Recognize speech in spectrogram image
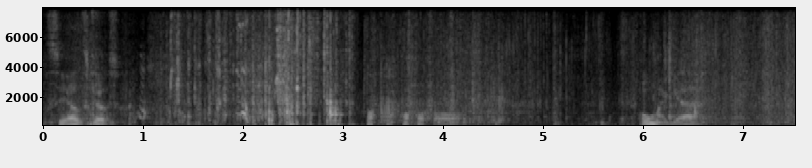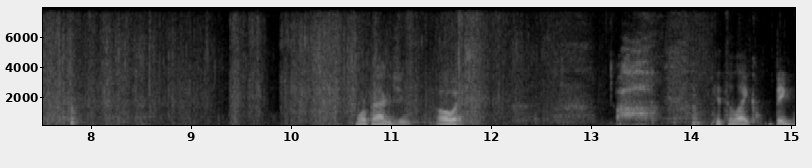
Let's see how this goes. Oh my god. More packaging, always. Oh, get the like big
